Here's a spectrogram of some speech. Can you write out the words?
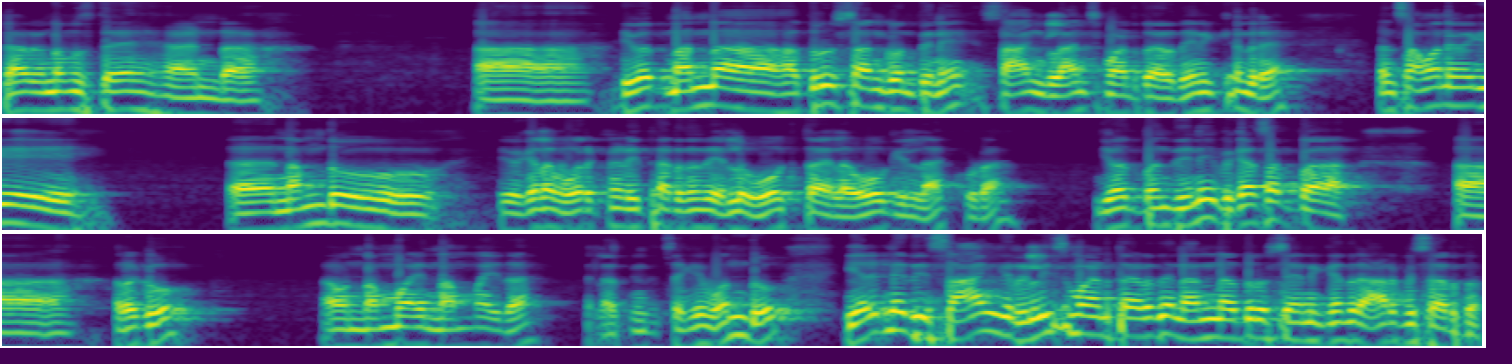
ಎಲ್ಲರಿಗೂ ನಮಸ್ತೆ ಆ್ಯಂಡ್ ಇವತ್ತು ನನ್ನ ಅದೃಷ್ಟ ಅನ್ಕೊತೀನಿ ಸಾಂಗ್ ಲಾಂಚ್ ಮಾಡ್ತಾ ಇರೋದು. ಏನಕ್ಕೆ ಅಂದರೆ, ನಾನು ಸಾಮಾನ್ಯವಾಗಿ ನಮ್ಮದು ಇವಾಗೆಲ್ಲ ವರ್ಕ್ ನಡೀತಾ ಇರೋದ್ರಿಂದ ಎಲ್ಲೂ ಹೋಗ್ತಾ ಇಲ್ಲ, ಹೋಗಿಲ್ಲ ಕೂಡ. ಇವತ್ತು ಬಂದೀನಿ ಬಿಕಾಸ್ ಆಫ್ ರಘು. ಅವ್ನು ನಮ್ಮ ನಮ್ಮ ಇದ ಎಲ್ಲ ಹೆಚ್ಚಾಗಿ. ಒಂದು, ಎರಡನೇದು ಈ ಸಾಂಗ್ ರಿಲೀಸ್ ಮಾಡ್ತಾ ಇರೋದೇ ನನ್ನ ಅದೃಷ್ಟ ಏನಕ್ಕೆ ಅಂದರೆ ಆರ್ ಪಿ ಸರ್ದು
